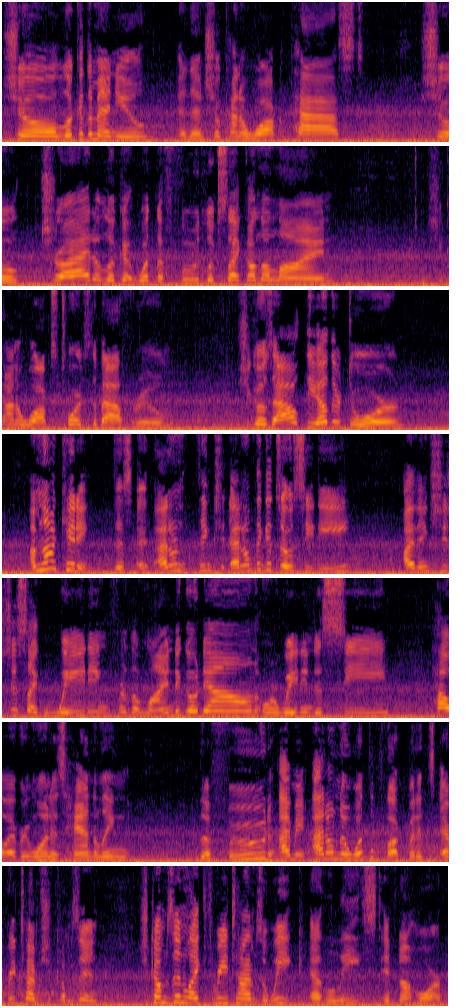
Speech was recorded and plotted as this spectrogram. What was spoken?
she'll look at the menu and then she'll kind of walk past. She'll try to look at what the food looks like on the line. She kind of walks towards the bathroom. She goes out the other door. I'm not kidding. This I don't think I don't think it's OCD. I think she's just like waiting for the line to go down or waiting to see how everyone is handling the food. I mean, I don't know what the fuck, but it's every time she comes in. She comes in like 3 times a week at least, if not more.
